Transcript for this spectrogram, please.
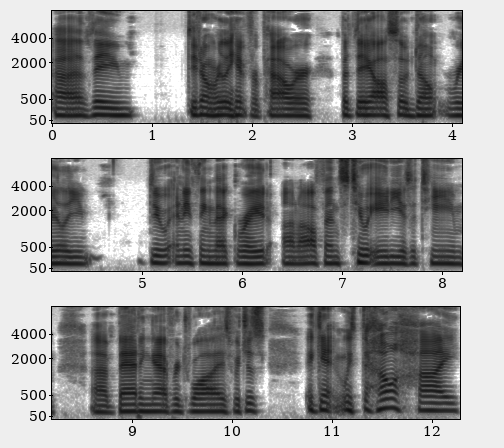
they they don't really hit for power, but they also don't really do anything that great on offense. 280 as a team, uh, batting average wise, which is again with how high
